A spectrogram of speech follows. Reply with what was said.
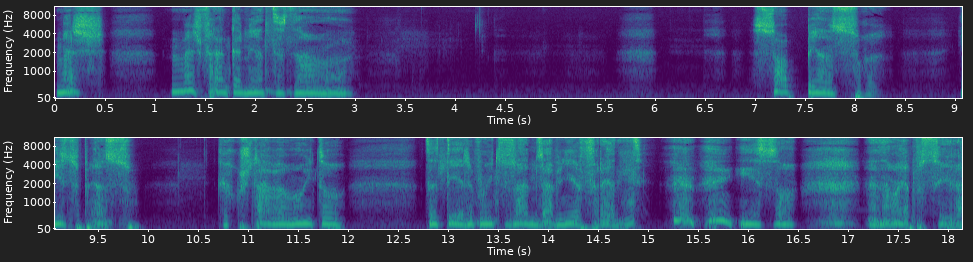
Mas, mas francamente não. Só penso, isso penso, que gostava muito de ter muitos anos à minha frente. Isso não é possível.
